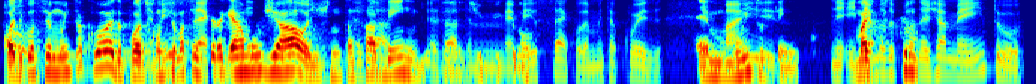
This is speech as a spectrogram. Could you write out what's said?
Pode pô, acontecer muita coisa, pode é acontecer uma século. terceira guerra mundial, a gente não tá exato, sabendo. Né? Exato, né? tipo, é então, meio século, é muita coisa. É Mas, muito tempo. Em Mas, termos do planejamento,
